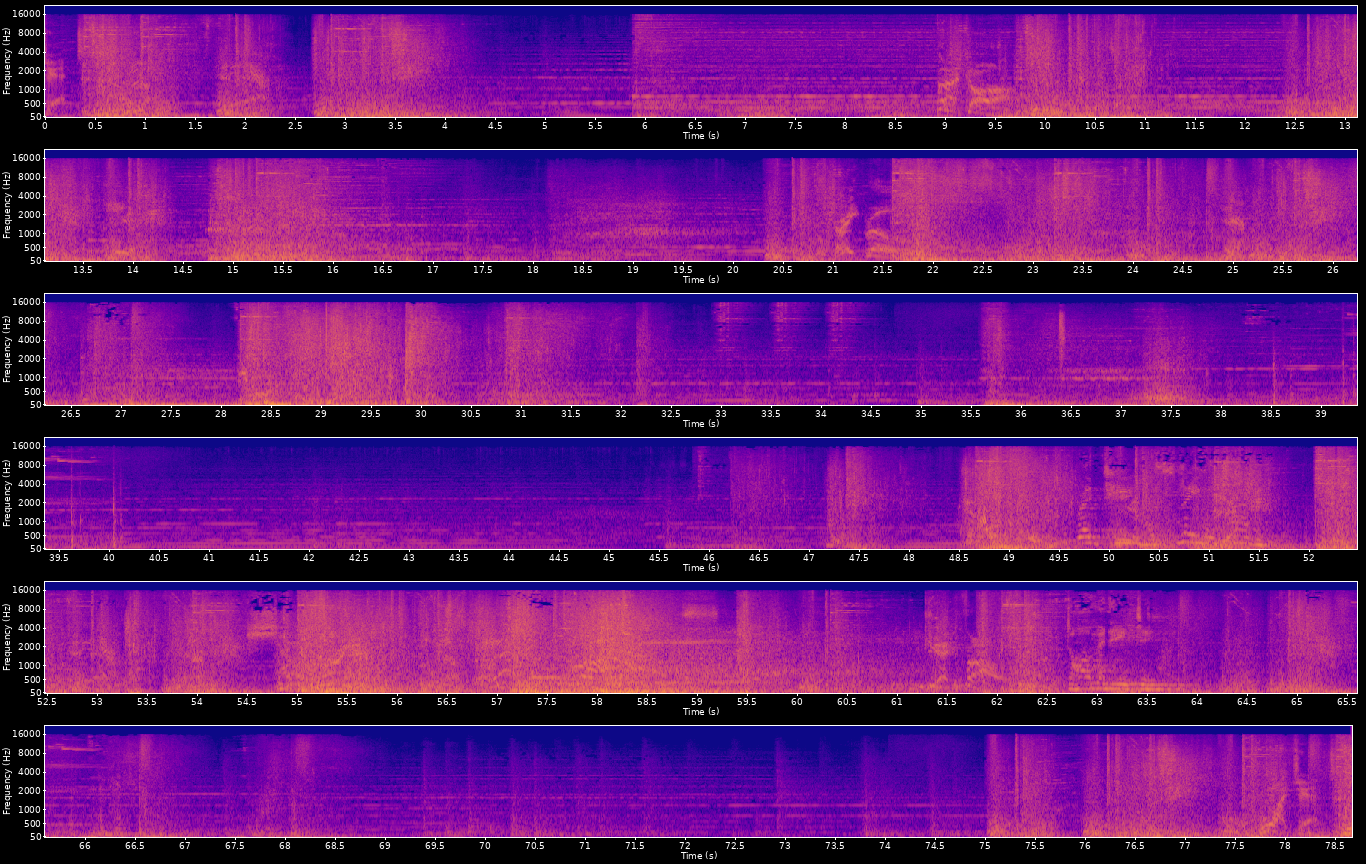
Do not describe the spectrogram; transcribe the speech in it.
Watch Red team has slain the dragon. Shut down. Get foul! Dominating. Watch it!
